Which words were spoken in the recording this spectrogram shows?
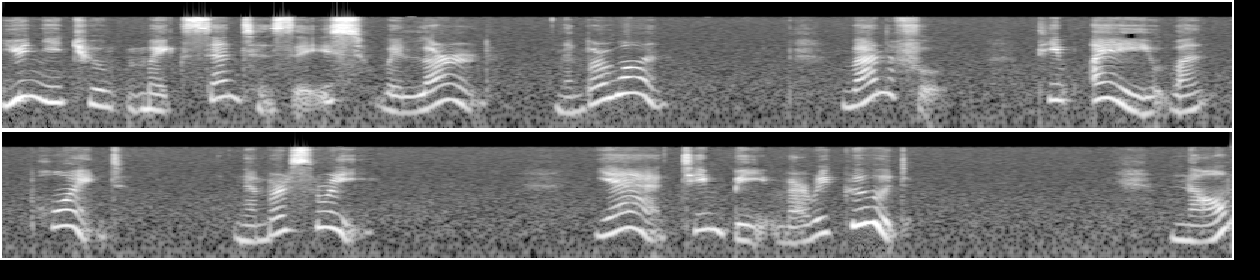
You need to make sentences we learned. Number one. Wonderful. Team A one point. Number three. Yeah, Team B very good. Now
